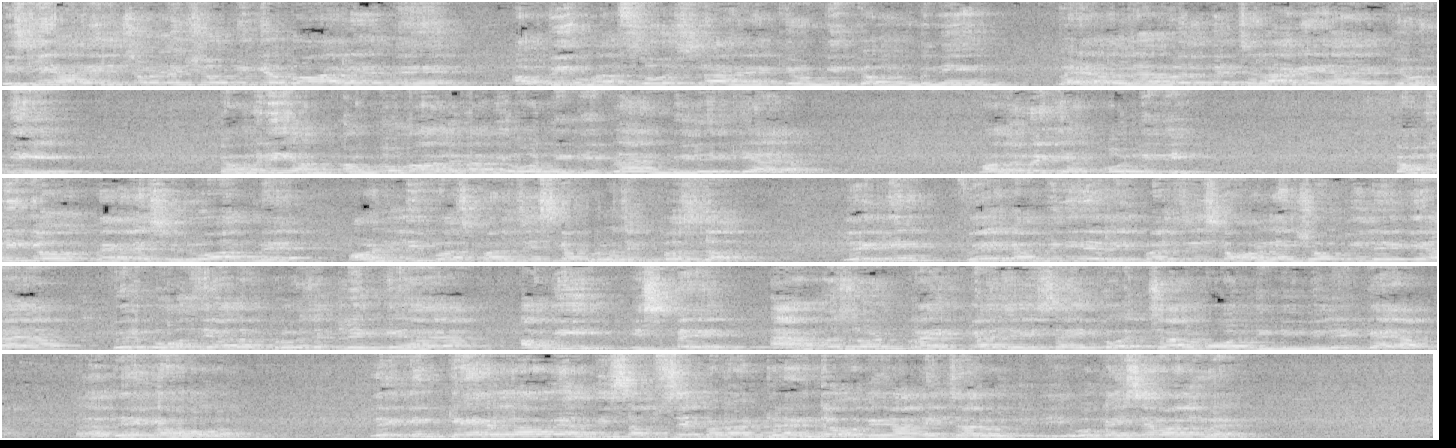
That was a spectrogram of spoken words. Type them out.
इसलिए आइल चोड़न शोपी के बारे में अभी मत सोचना है, क्योंकि कंपनी वेल लेवल पे चला गया है, क्योंकि कंपनी हमको मालूम है अभी ओटीटी प्लान भी लेके आया। मालूम है क्या? ओटीटी कंपनी को पहले शुरुआत में ओनली फ़र्स्ट परचेज का प्रोजेक्ट बस था। लेकिन फिर कंपनी ने रिपर्चेज का ऑनलाइन शॉप भी लेके आया, फिर बहुत ज़्यादा प्रोजेक्ट लेके आया। अभी इसमें अमेजोन प्राइम का जैसा एक अच्छा ओटीटी भी लेके आया। देखा होगा। लेकिन केरला में अभी सबसे बड़ा ट्रेंड हो गया एच आर वो कैसे मालूम है?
